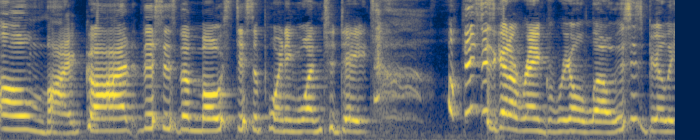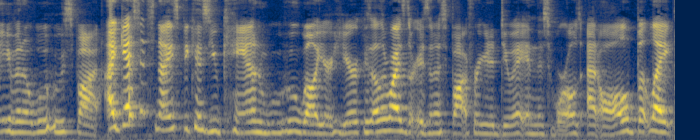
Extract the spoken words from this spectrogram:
Oh my god. This is the most disappointing one to date. this is gonna rank real low. This is barely even a woohoo spot. I guess it's nice because you can woohoo while you're here, because otherwise there isn't a spot for you to do it in this world at all. But like,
